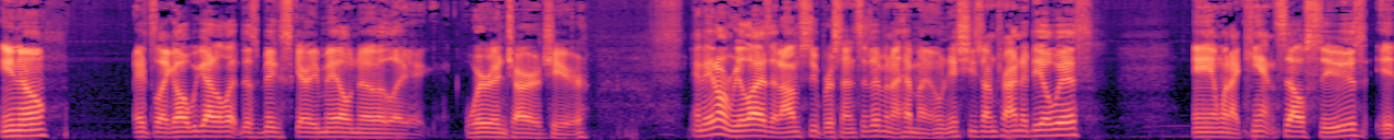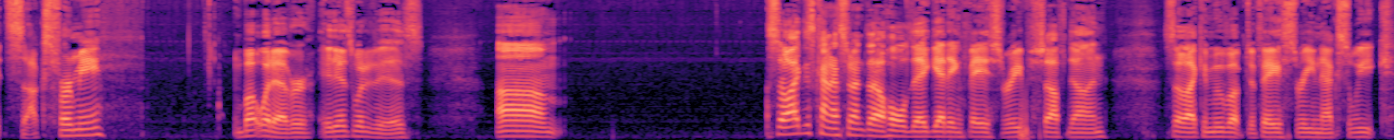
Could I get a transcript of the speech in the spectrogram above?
You know, it's like oh, we got to let this big scary male know like we're in charge here and they don't realize that I'm super sensitive and I have my own issues I'm trying to deal with. And when I can't self soothe, it sucks for me. But whatever, it is what it is. Um, so I just kind of spent the whole day getting phase three stuff done, so I can move up to phase three next week.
